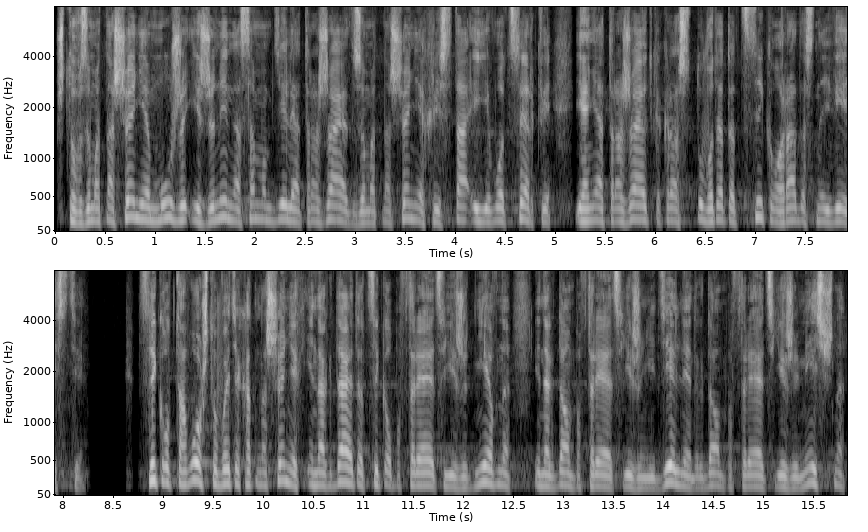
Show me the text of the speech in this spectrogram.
Что взаимоотношения мужа и жены на самом деле отражают взаимоотношения Христа и Его церкви, и они отражают как раз вот этот цикл радостной вести. Цикл того, что в этих отношениях иногда этот цикл повторяется ежедневно, иногда он повторяется еженедельно, иногда он повторяется ежемесячно.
